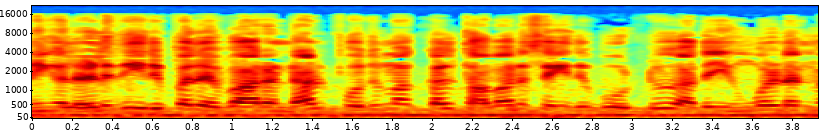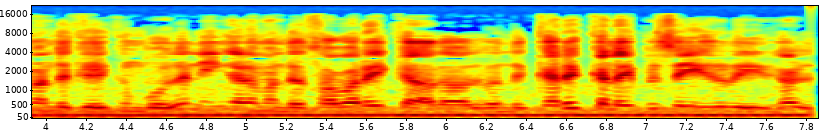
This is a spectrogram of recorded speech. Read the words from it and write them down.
நீங்கள் எழுதியிருப்பது எவ்வாறென்றால் பொதுமக்கள் தவறு செய்து போட்டு அதை உங்களுடன் வந்து கேட்கும்போது நீங்கள் அந்த தவறை க- அதாவது வந்து கருக்கலைப்பு செய்கிறீர்கள்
